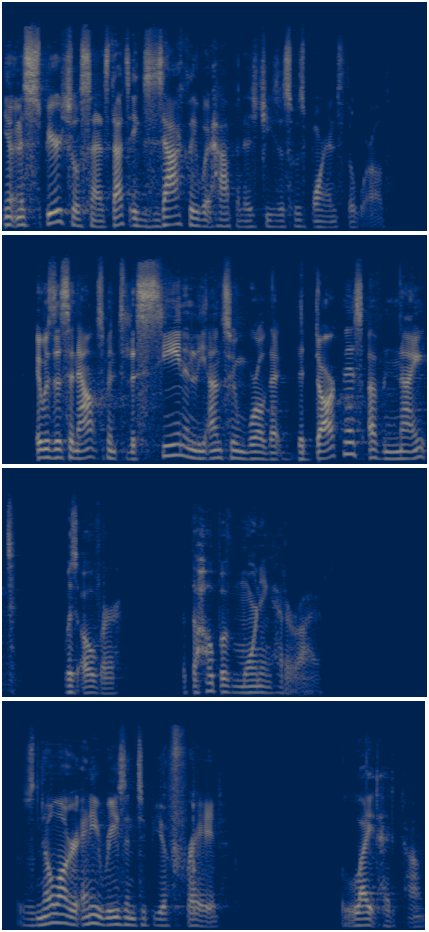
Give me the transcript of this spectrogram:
You know, in a spiritual sense, that's exactly what happened as Jesus was born into the world. It was this announcement to the seen and the unseen world that the darkness of night was over, that the hope of morning had arrived. There was no longer any reason to be afraid. The light had come.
